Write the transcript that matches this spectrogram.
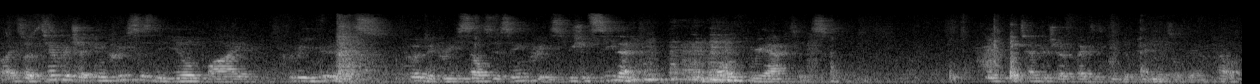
Right? So if temperature increases the yield by three units per degree Celsius increase, you should see that in both reactors if the temperature effect is independent of the impeller.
